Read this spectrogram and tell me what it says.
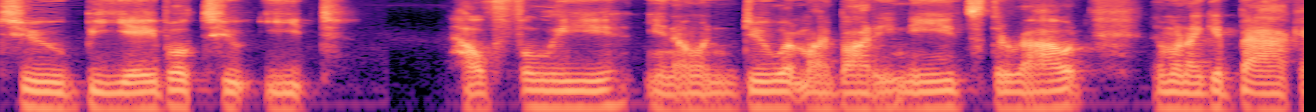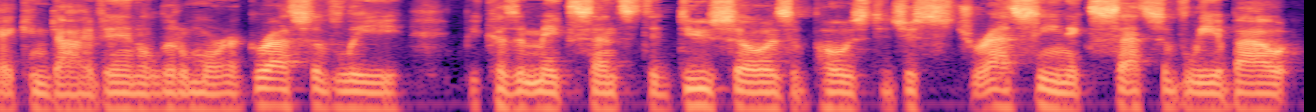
to be able to eat healthfully you know and do what my body needs throughout. And when i get back i can dive in a little more aggressively because it makes sense to do so as opposed to just stressing excessively about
